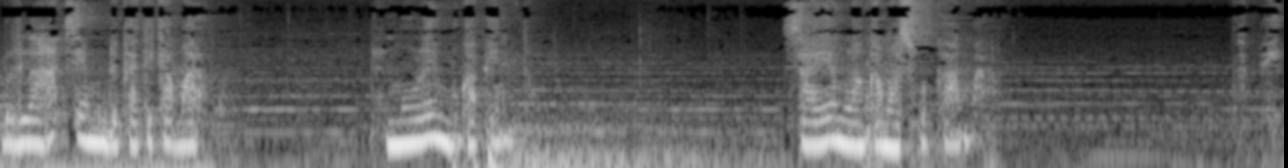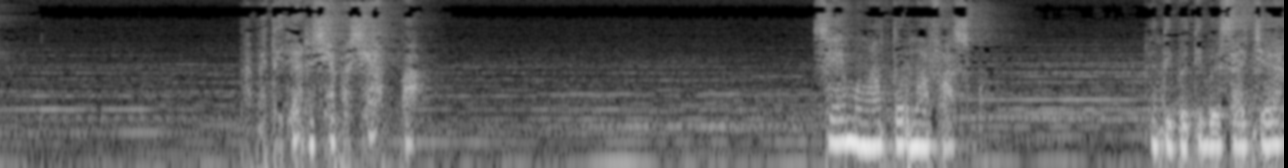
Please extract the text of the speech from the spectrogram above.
Berlahan saya mendekati kamarku dan mulai membuka pintu. Saya melangkah masuk ke kamar. Tapi tapi tidak ada siapa-siapa. Saya mengatur nafasku. Dan tiba-tiba saja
